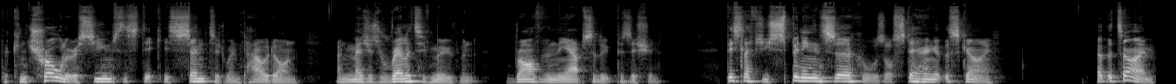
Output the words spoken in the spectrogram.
The controller assumes the stick is centered when powered on and measures relative movement rather than the absolute position. This left you spinning in circles or staring at the sky. At the time,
